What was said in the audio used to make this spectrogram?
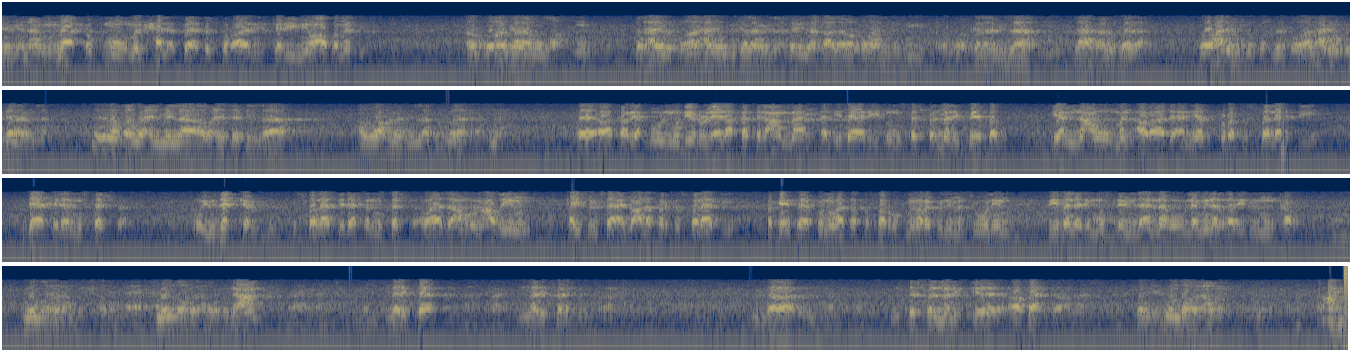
نعم. ما حكم من حلف بالقرآن الكريم وعظمته؟ القرآن كلام الله. فالحلف بالقرآن حلف بكلام الله. فإذا قال والقرآن المجيد أو كلام الله لا أفعل كذا. فهو حلف بالقرآن حلف بكلام الله. مثل لو قال وعلم الله أو عزة الله أو رحمة الله كله لا بأس. نعم. آه، آخر يقول مدير العلاقات العامة الإداري بمستشفى الملك فيصل يمنع من أراد أن يذكر في الصلاة داخل المستشفى. ويذكر في الصلاة داخل المستشفى. وهذا أمر عظيم حيث يساعد على ترك الصلاة فكيف يكون هذا التصرف من رجل مسؤول في بلد مسلم لأنه لمن الغريب المنكر؟ نعم. الملك فهد؟ الملك فهد. ولا مستشفى الملك آه فهد. طيب ينظر في الأمر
